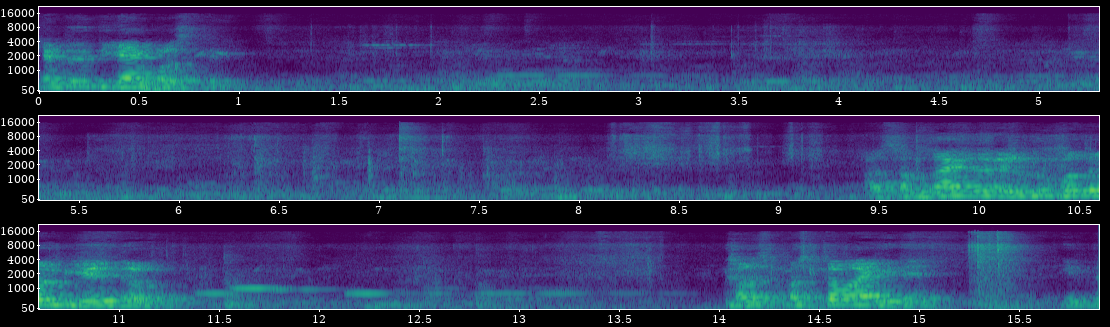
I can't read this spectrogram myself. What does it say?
ಕೆಟ್ಟ ರೀತಿಗೆ ಯಾಕೆ ಬಳಸ್ತೀರಿ? ಆ ಸಮುದಾಯದವರು ಎಲ್ಲರೂ ಬಂದು ನಮ್ಗೆ ಹೇಳಿದ್ರು ಬಹಳ ಸ್ಪಷ್ಟವಾಗಿದೆ. ಇಂಥ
